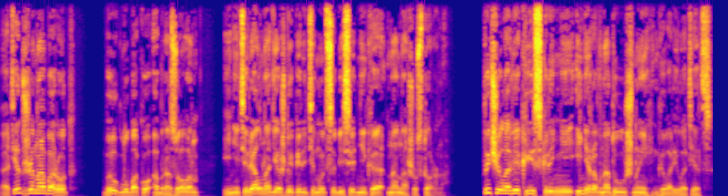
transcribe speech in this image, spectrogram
Отец же, наоборот, был глубоко образован и не терял надежды перетянуть собеседника на нашу сторону. «Ты человек искренний и неравнодушный», — говорил отец.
